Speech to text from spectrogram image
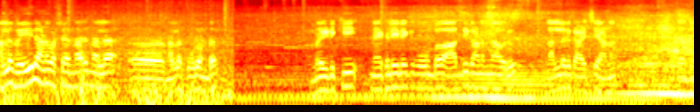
നല്ല വെയിലാണ് പക്ഷേ എന്നാലും നല്ല നല്ല കൂളുണ്ട് നമ്മൾ ഇടുക്കി മേഖലയിലേക്ക് പോകുമ്പോൾ ആദ്യം കാണുന്ന ഒരു നല്ലൊരു കാഴ്ചയാണ് ഇതൊന്ന്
